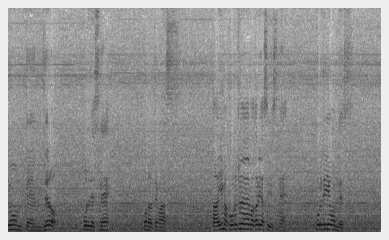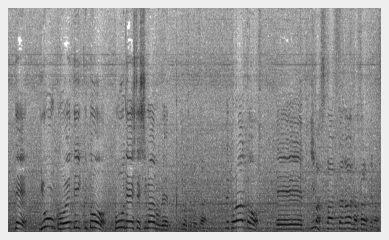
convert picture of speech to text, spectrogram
4.0これですね。こうなってます。あ今この状態分かりやすいですね。これで4です。で4超えていくと放電してしまうので気をつけてください。でこの後、えー、今スタータがなされてます。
